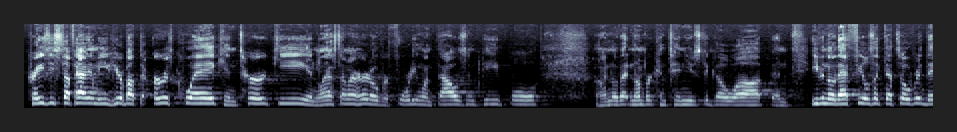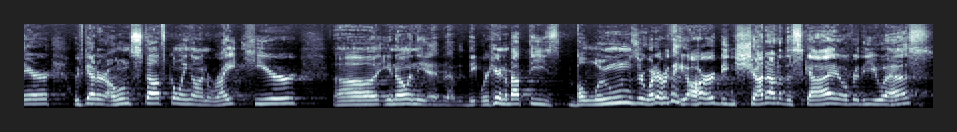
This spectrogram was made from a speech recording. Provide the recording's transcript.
crazy stuff happening. Mean, you hear about the earthquake in Turkey, and last time I heard, over 41,000 people. I know that number continues to go up. And even though that feels like that's over there, we've got our own stuff going on right here. Uh, you know, and the, the, we're hearing about these balloons or whatever they are being shot out of the sky over the U.S.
